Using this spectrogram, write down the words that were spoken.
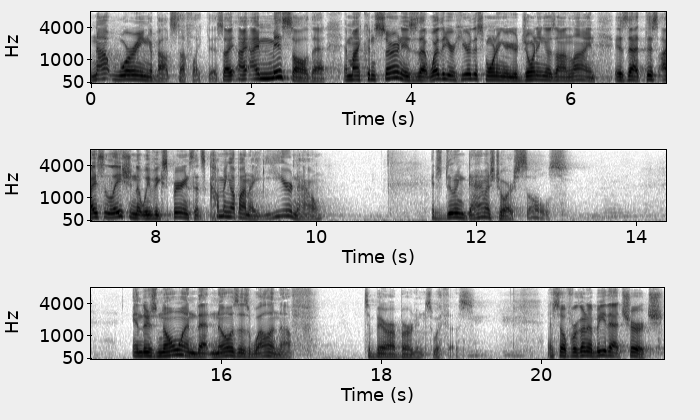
not worrying about stuff like this. I, I, I, miss all that. And my concern is that whether you're here this morning or you're joining us online, is that this isolation that we've experienced that's coming up on a year now, it's doing damage to our souls. And there's no one that knows us well enough to bear our burdens with us. And so, if we're going to be that church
